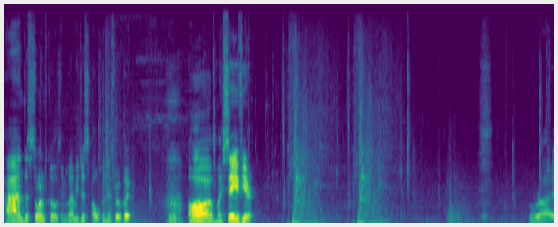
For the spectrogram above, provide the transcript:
And the storm's closing. Let me just open this real quick. Oh, my savior. Right,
